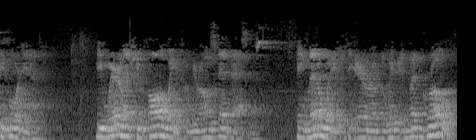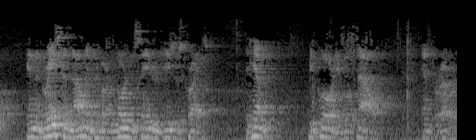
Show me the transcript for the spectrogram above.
beforehand, Beware lest you fall away from your own steadfastness, being led away with the error of the wicked, but grow in the grace and knowledge of our Lord and Savior Jesus Christ. To him be glory both now and forever.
